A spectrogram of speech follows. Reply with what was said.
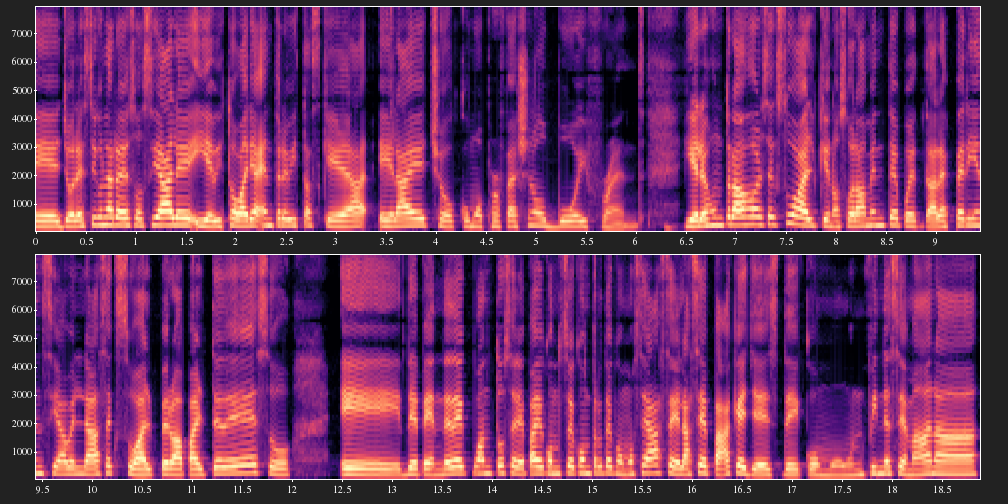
eh, yo le sigo en las redes sociales y he visto varias entrevistas que él ha hecho como professional boyfriend. Y él es un trabajador sexual que no solamente pues da la experiencia, ¿verdad? Sexual, pero aparte de eso, eh, depende de cuánto se le pague, cuánto se contrate, cómo se hace. Él hace packages de como un fin de semana,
